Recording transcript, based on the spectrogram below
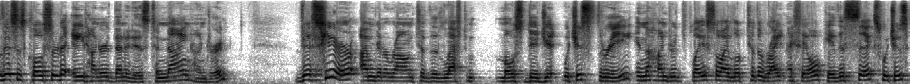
this is closer to 800 than it is to 900. This here, I'm going to round to the leftmost digit, which is 3 in the hundreds place. So I look to the right and I say, OK, this 6, which is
